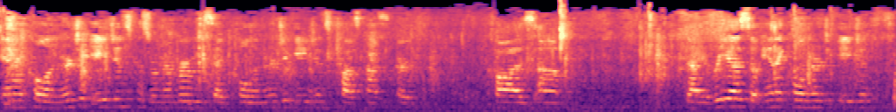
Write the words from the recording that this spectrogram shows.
Anticholinergic agents, because remember we said cholinergic agents cause, or cause um, diarrhea, so anticholinergic agents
